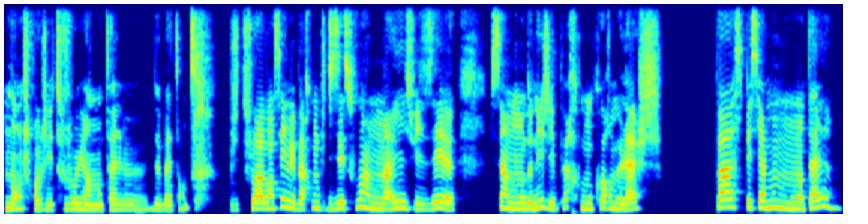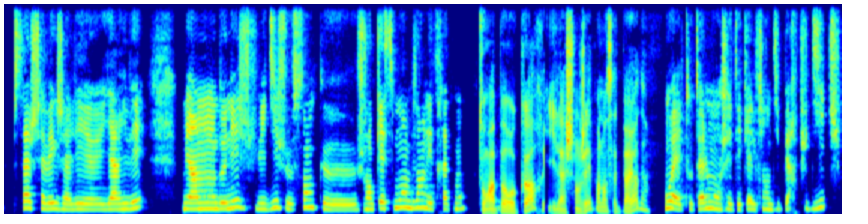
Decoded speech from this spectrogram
Non, je crois que j'ai toujours eu un mental euh, de battante. j'ai toujours avancé, mais par contre, je disais souvent à mon mari, je lui disais, euh, tu sais, à un moment donné, j'ai peur que mon corps me lâche. Pas spécialement mon mental, ça, je savais que j'allais y arriver, mais à un moment donné, je lui ai dit, je sens que j'encaisse moins bien les traitements. Ton rapport au corps, il a changé pendant cette période? Ouais, totalement. J'étais quelqu'un d'hyper pudique.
